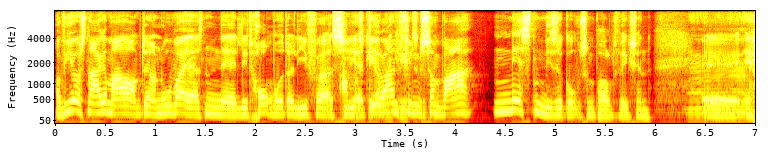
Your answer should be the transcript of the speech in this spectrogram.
Og vi har jo snakket meget om det, og nu var jeg sådan uh, lidt hård mod dig lige før at sige, måske at det var en film, som var næsten lige så god som Pulp Fiction. Mm. Øh, ja.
